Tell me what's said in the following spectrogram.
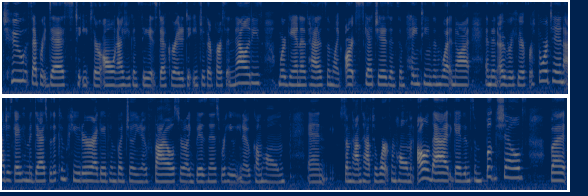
two separate desks to each their own. As you can see, it's decorated to each of their personalities. Morgana's has some like art sketches and some paintings and whatnot. And then over here for Thornton, I just gave him a desk with a computer. I gave him a bunch of, you know, files for like business where he, you know, come home and sometimes have to work from home and all of that. Gave them some bookshelves. But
